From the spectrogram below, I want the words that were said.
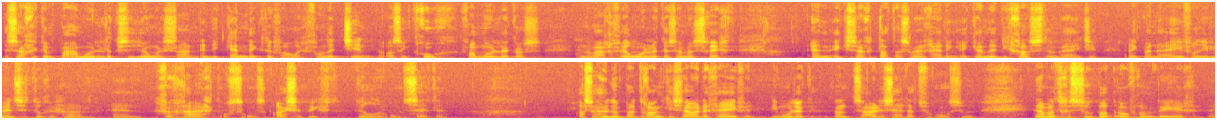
zag ik een paar Molukse jongens staan. En die kende ik toevallig van de Gin. Dat was een kroeg van Molukkers. En er waren veel Molukkers in Maastricht. En ik zag dat als mijn redding. Ik kende die gasten een beetje. En ik ben naar een van die mensen toegegaan. En gevraagd of ze ons alsjeblieft wilden ontzetten. Als we hun een paar drankjes zouden geven, die moeilijk, dan zouden zij dat voor ons doen. Na wat gesoepeld over een weer, eh,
